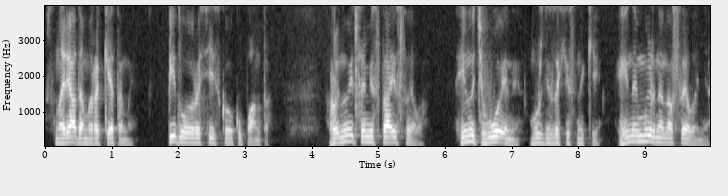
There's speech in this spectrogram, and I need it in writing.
снарядами, ракетами, підлого російського окупанта. Руйнуються міста і села, гинуть воїни, мужні захисники, гине мирне населення,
